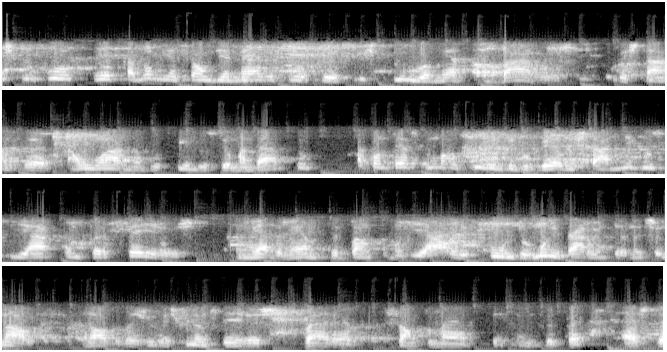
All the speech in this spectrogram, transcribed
explicou que a nomeação de Américo, que substituiu a Mestre Barros, que estava há um ano do fim do seu mandato, acontece numa altura em que o governo está a negociar com parceiros, nomeadamente Banco Mundial e Fundo Monetário Internacional, novas ajudas financeiras para São Tomé e Príncipe. Esta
